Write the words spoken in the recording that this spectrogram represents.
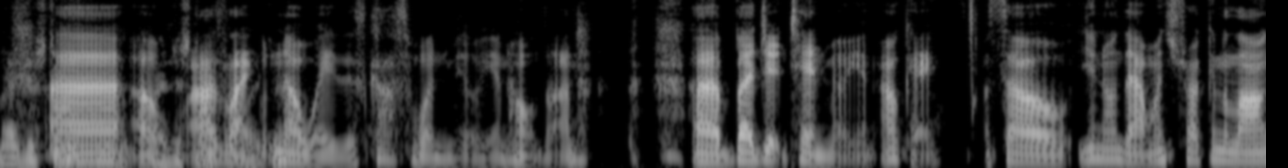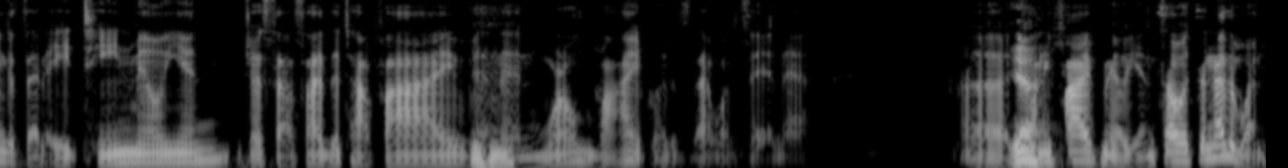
I just. Uh, oh, I, just I was like, like no way, this costs one million. Hold on, uh, budget ten million. Okay, so you know that one's trucking along. It's at eighteen million, just outside the top 5 mm-hmm. and then worldwide, what is that one sitting at? uh, yeah. 25 million. So it's another one.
